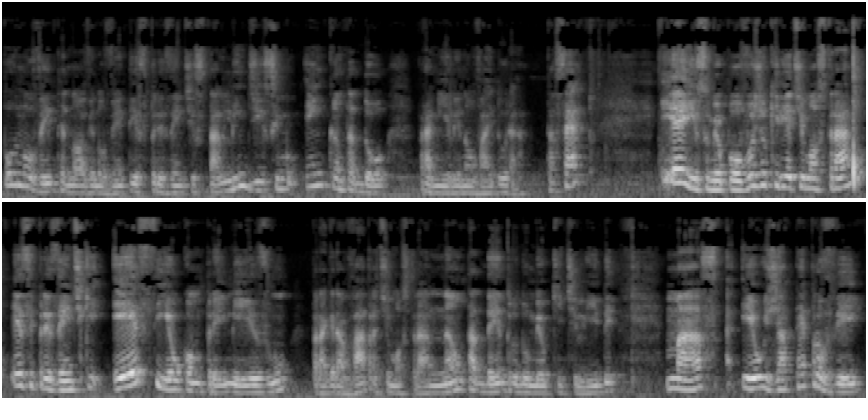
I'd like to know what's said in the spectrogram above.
por R$ 99,90. Esse presente está lindíssimo, encantador. Para mim ele não vai durar, tá certo? E é isso, meu povo. Hoje eu queria te mostrar esse presente que esse eu comprei mesmo para gravar, para te mostrar. Não tá dentro do meu kit líder, mas eu já até provei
